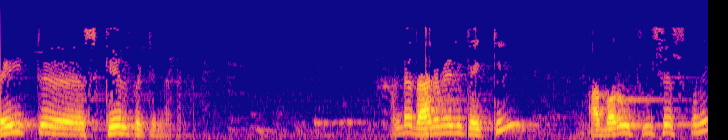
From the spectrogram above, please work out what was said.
వెయిట్ స్కేల్ పెట్టింది అక్కడ అంటే దాని మీదకి ఎక్కి ఆ బరువు చూసేసుకుని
